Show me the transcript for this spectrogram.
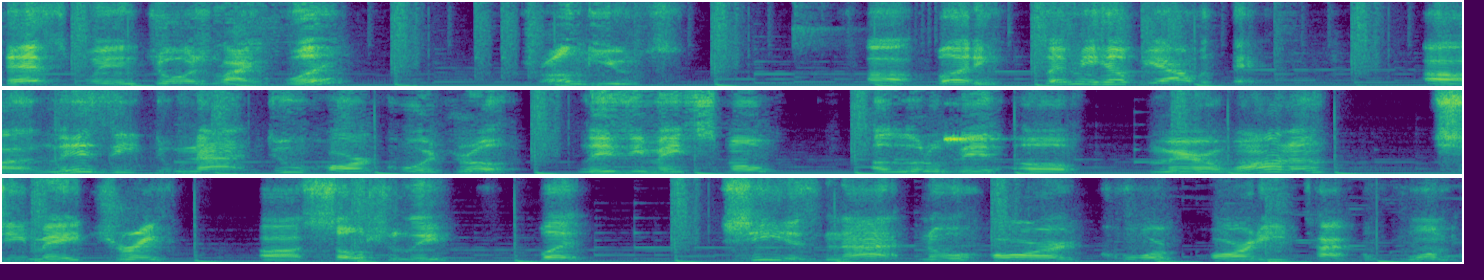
That's when George like, what? Drug use? Uh, buddy, let me help you out with that. Uh, Lizzie do not do hardcore drugs. Lizzie may smoke a little bit of marijuana. She may drink uh, socially, but she is not no hardcore party type of woman.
